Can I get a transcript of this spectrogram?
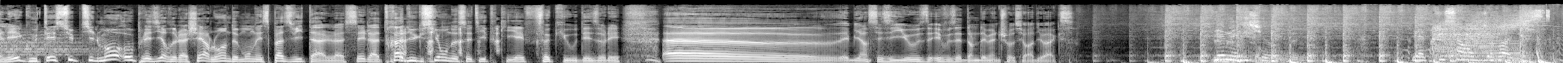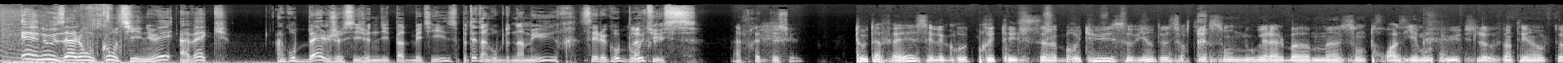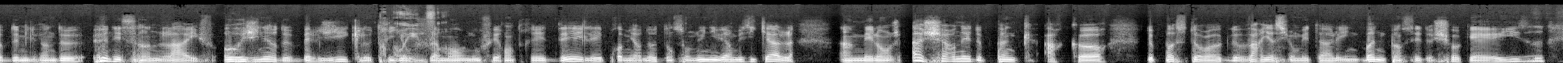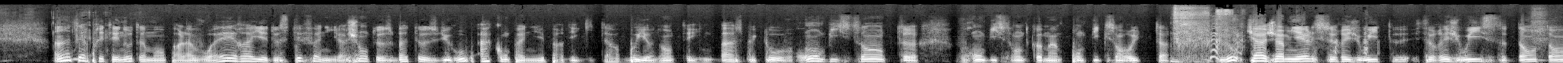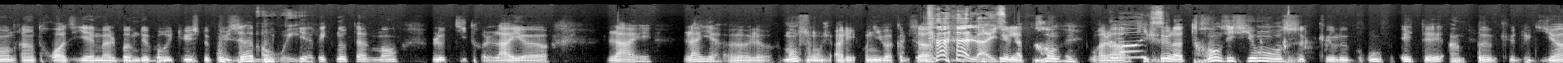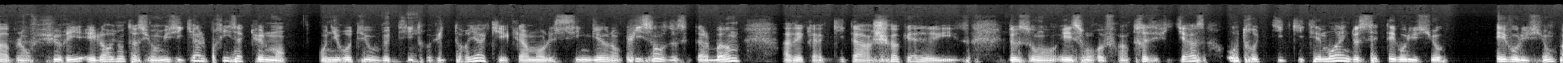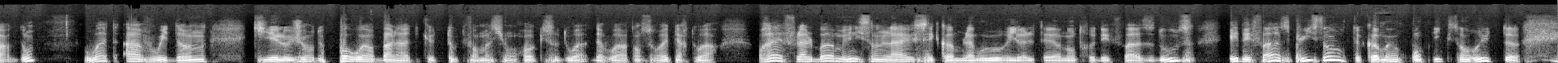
Allez goûter subtilement au plaisir de la chair loin de mon espace vital. C'est la traduction de ce titre qui est Fuck You, désolé. Euh, eh bien, c'est The Used et vous êtes dans le Demen Show sur Radio Axe. Demen Show. La puissance du rock. Et nous allons continuer avec un groupe belge, si je ne dis pas de bêtises. Peut-être un groupe de Namur. C'est le groupe Brutus. Alfred dessus. Tout à fait, c'est le groupe Brutus. Brutus vient de sortir son nouvel album, son troisième opus, le 21 octobre 2022, Unisson Life. Originaire de Belgique, le trio oui, flamand nous fait rentrer dès les premières notes dans son univers musical. Un mélange acharné de punk hardcore, de post-rock, de variation métal et une bonne pincée de showcase. Interprété notamment par la voix éraillée de Stéphanie, la chanteuse batteuse du groupe, accompagnée par des guitares bouillonnantes et une basse plutôt vrombissante, vrombissante comme un pompix en rute. Nos cages à miel se, réjouit- se réjouissent d'entendre un troisième album de Brutus le plus abouti, Oh oui. avec notamment le titre Liar, Lie, Liar, euh, le mensonge. Allez, on y va comme ça Là, qui fait la voilà, qui fait la transition en ce que le groupe était un punk du diable en furie et l'orientation musicale prise actuellement. On y retrouve le titre Victoria, qui est clairement le single en puissance de cet album, avec la guitare showcase de son et son refrain très efficace. Autre titre qui témoigne de cette évolution, évolution, pardon. What Have We Done, qui est le genre de power ballad que toute formation rock se doit d'avoir dans son répertoire. Bref, l'album Unison Live, c'est comme l'amour, il alterne entre des phases douces et des phases puissantes, comme un pompix en rute.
